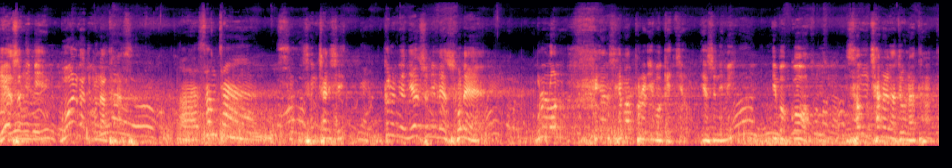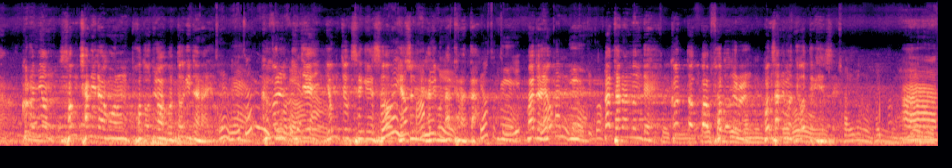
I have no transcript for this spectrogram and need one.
예수님이 뭘 가지고 나타났어? 아, 성찬식 성찬식? 네. 그러면 예수님의 손에 물론 하얀 세마포를 입었겠죠. 예수님이 입었고 성찬을 가지고 나타났다. 그러면 성찬이라고 하는 포도주하고 떡이잖아요. 저러는지 그걸. 이제 영적 세계에서 예수님이 가지고 나타났다. 네. 맞아요? 네. 나타났는데 그 떡과 포도주를 권사님한테 어떻게 했어요? 아,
